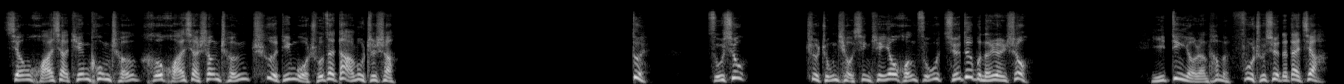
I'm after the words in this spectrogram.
将华夏天空城和华夏商城彻底抹除在大陆之上。对，族兄，这种挑衅天妖皇族绝对不能忍受，一定要让他们付出血的代价。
